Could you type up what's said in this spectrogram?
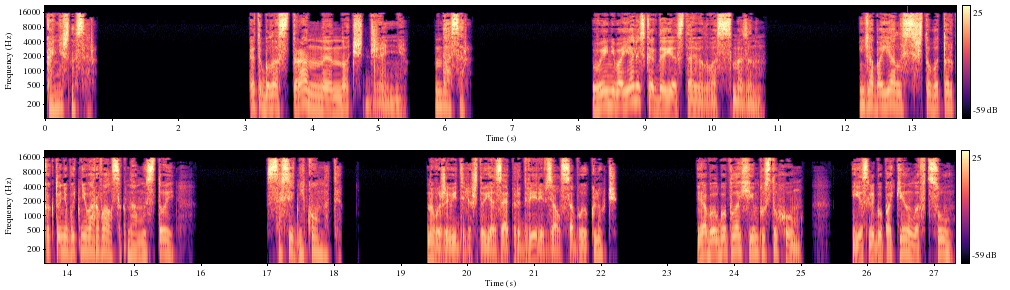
Конечно, сэр. Это была странная ночь, Дженни. Да, сэр. Вы не боялись, когда я оставил вас с Мезоном? Я боялась, чтобы только кто-нибудь не ворвался к нам из той соседней комнаты. Но вы же видели, что я запер дверь и взял с собой ключ. Я был бы плохим пастухом, если бы покинул овцу,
